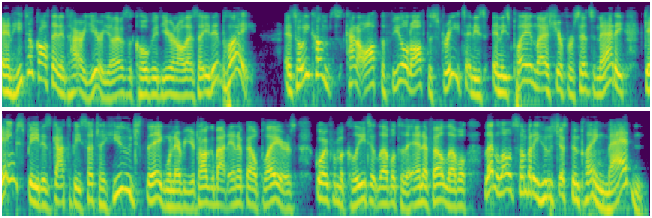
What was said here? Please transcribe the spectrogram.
and he took off that entire year. You know, that was the COVID year and all that stuff. He didn't play. And so he comes kind of off the field, off the streets, and he's and he's playing last year for Cincinnati. Game speed has got to be such a huge thing whenever you're talking about NFL players going from a collegiate level to the NFL level, let alone somebody who's just been playing Madden.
